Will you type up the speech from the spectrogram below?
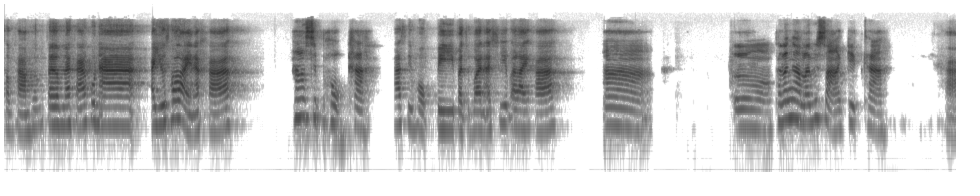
สอบถามเพิ่มเติมนะคะ คุณอาอายุเท่าไหร่นะคะห้าสิบหกค่ะห้าสิบหกปี ปัจจุบันอาชีพอะไรคะอ่าเออพนักงานรัฐวิสาหกิจค่ะค่ะ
